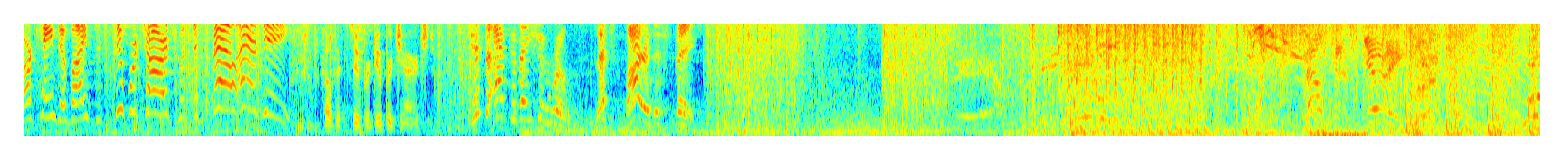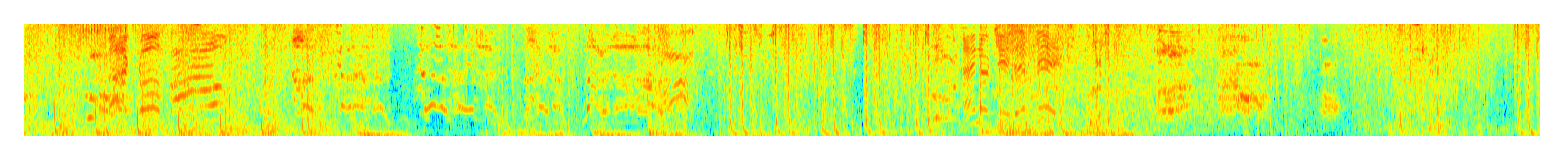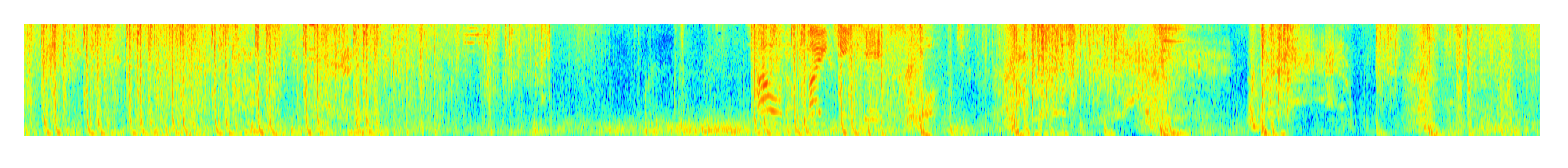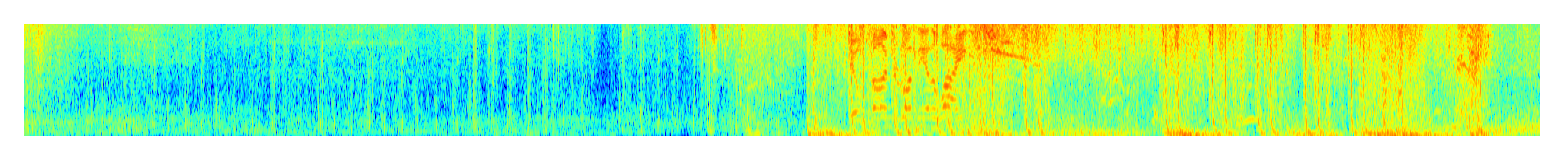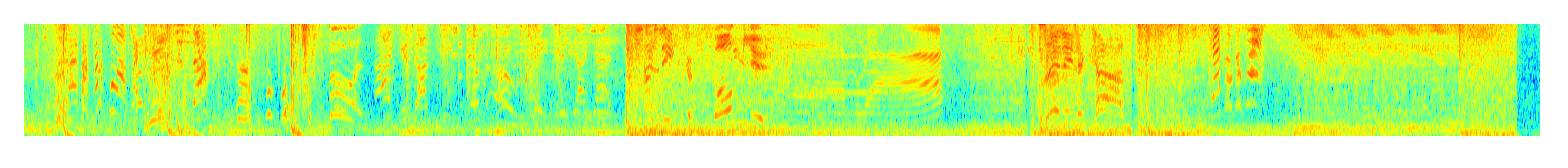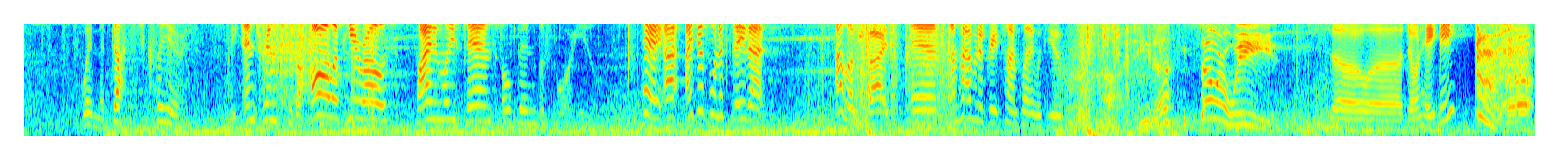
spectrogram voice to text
Arcane device is supercharged with dispel energy! Hope it's super duper charged. Hit the activation room. Let's fire this thing. Falcon of Fury! Back off, Al! Energy's empty! How the mighty get stuffed? Still time to run the other way. Fool! I I can. At least. Ready to cast. When the dust clears, the entrance to the Hall of Heroes finally stands open before you. Hey, I, I just want to say that I love you guys, and I'm having a great time playing with you. Aw, Tina, so are we. So, uh, don't hate me? Uh-oh.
